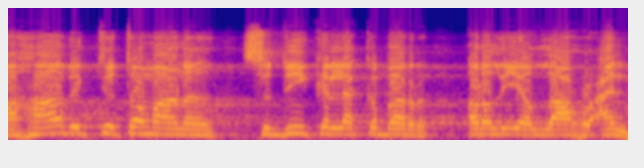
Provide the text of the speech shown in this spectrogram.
മഹാവ്യക്തിത്വമാണ് സുദ്ദീഖ് അൽ അക്ബർ അള്ളാഹു അൻ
